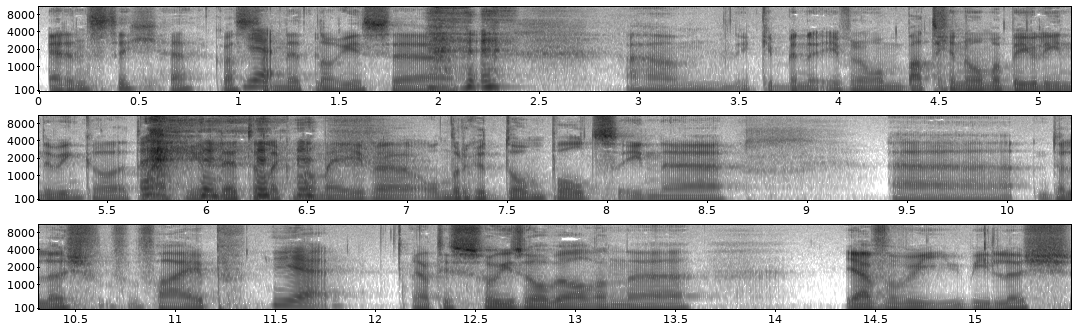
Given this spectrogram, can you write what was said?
ernstig. Hè? Ik was er net nog eens. um, ik ben even nog een bad genomen bij jullie in de winkel. Het was niet letterlijk, maar me even ondergedompeld in de Lush vibe. Ja. ja. Het is sowieso wel een ja, voor wie, wie Lush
